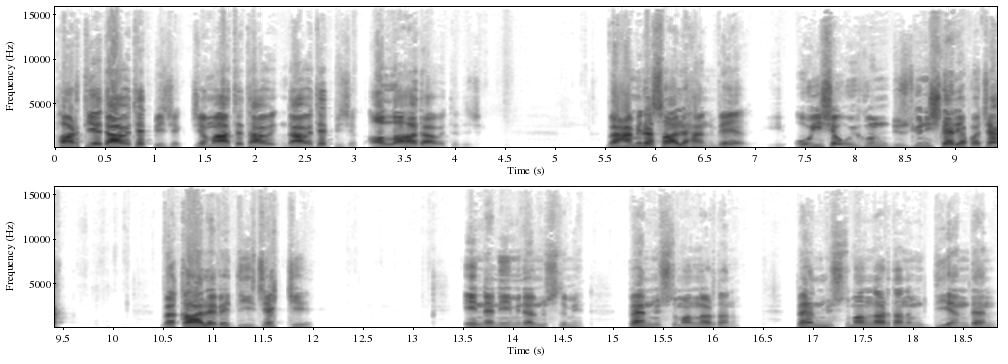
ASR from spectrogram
Partiye davet etmeyecek. Cemaate davet etmeyecek. Allah'a davet edecek. Ve amile salihan ve o işe uygun düzgün işler yapacak. Ve kale ve diyecek ki inneni minel müslimin. Ben Müslümanlardanım. Ben Müslümanlardanım diyenden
